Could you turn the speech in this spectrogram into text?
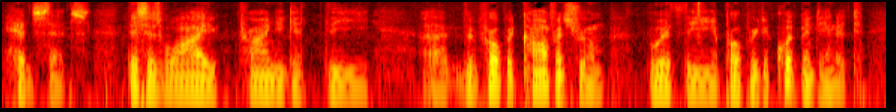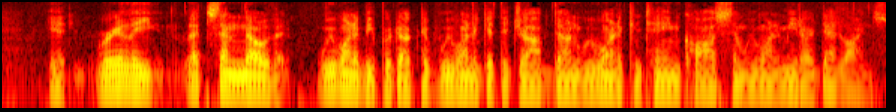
headsets. This is why trying to get the uh, the appropriate conference room with the appropriate equipment in it. It really lets them know that we want to be productive, we want to get the job done, we want to contain costs, and we want to meet our deadlines.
